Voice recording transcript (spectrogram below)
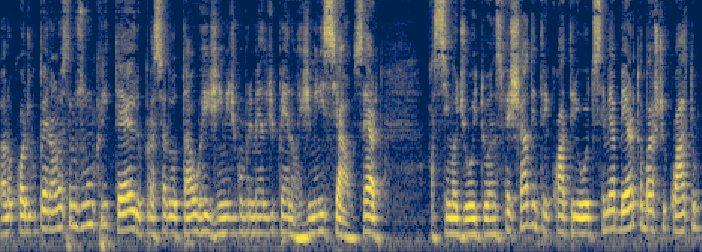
Lá no Código Penal nós temos um critério para se adotar o regime de cumprimento de pena, o regime inicial, certo? acima de 8 anos fechado, entre 4 e 8 semiaberto, abaixo de 4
